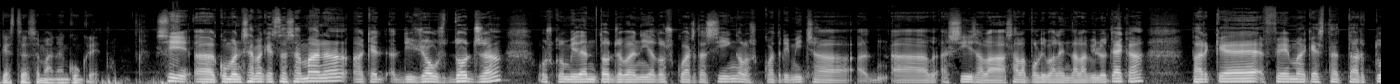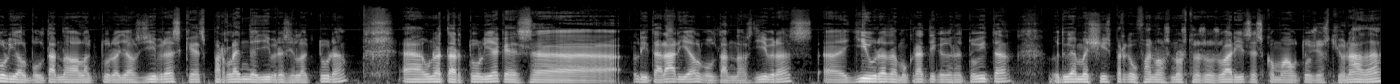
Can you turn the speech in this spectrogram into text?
aquesta setmana en concret. Sí, eh, comencem aquesta setmana, aquest dijous 12, us convidem tots a venir a dos quarts de cinc, a les quatre i mitja, a, a, a sis, a la sala polivalent de la biblioteca, perquè fem aquesta tertúlia al voltant de la lectura i els llibres, que és Parlem de llibres i lectura, eh, una tertúlia que és eh, literària al voltant dels llibres, eh, lliure, democràtica, gratuïta, ho diguem així perquè ho fan els nostres usuaris, és com a autogestionada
